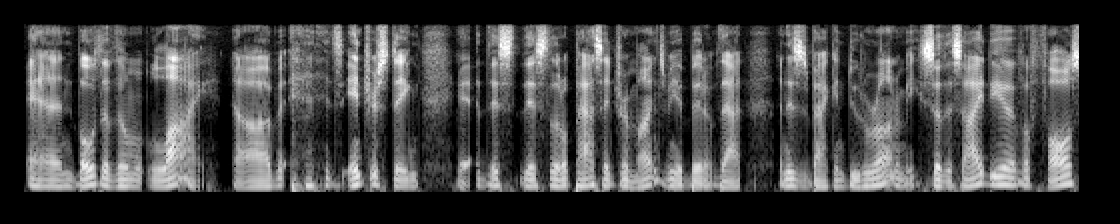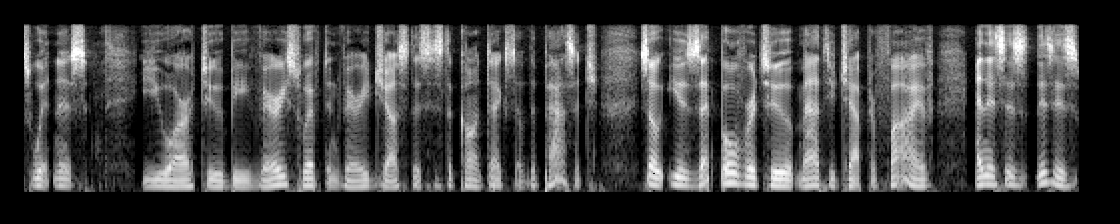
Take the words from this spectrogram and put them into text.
and both of them lie um, it's interesting. Eh, this this little passage reminds me a bit of that, and this is back in Deuteronomy. So this idea of a false witness, you are to be very swift and very just. This is the context of the passage. So you zip over to Matthew chapter five, and this is this is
